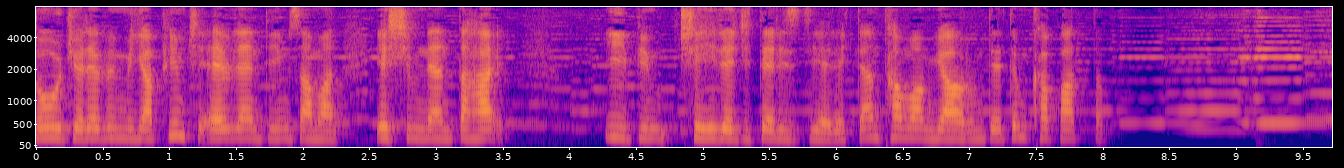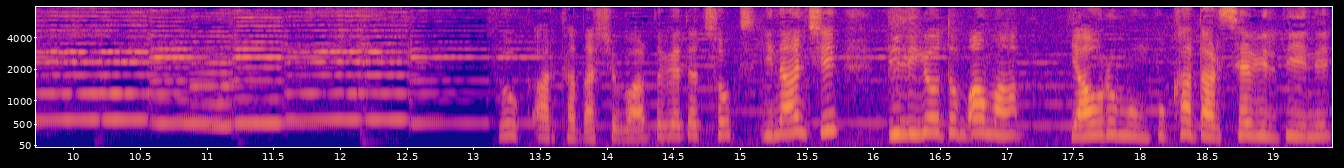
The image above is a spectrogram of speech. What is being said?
doğu görevimi yapayım ki evlendiğim zaman eşimle daha iyi bir şehire gideriz diyerekten tamam yavrum dedim kapattım. Çok arkadaşı vardı ve de çok inancı biliyordum ama yavrumun bu kadar sevildiğini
